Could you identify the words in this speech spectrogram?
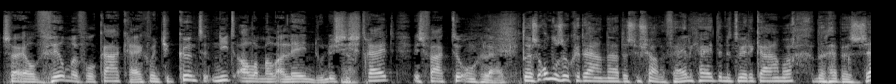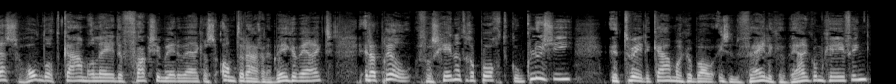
zou je al veel meer voor elkaar krijgen. Want je kunt het niet allemaal alleen doen. Dus die strijd is vaak te ongelijk. Er is onderzoek gedaan naar de sociale veiligheid in de Tweede Kamer. Er hebben 600 Kamerleden, fractiemedewerkers, ambtenaren aan meegewerkt. In april verscheen het rapport. Conclusie: het Tweede Kamergebouw is een veilige werkomgeving,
